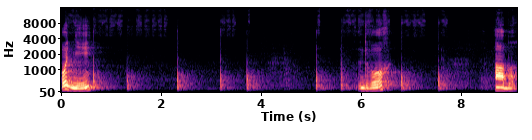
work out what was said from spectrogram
одній двох. Або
